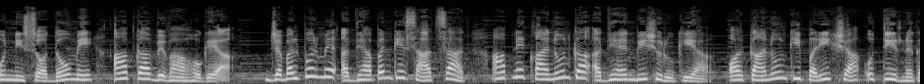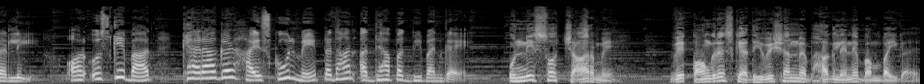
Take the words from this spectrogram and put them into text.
1902 में आपका विवाह हो गया। जबलपुर में अध्यापन के साथ साथ आपने कानून का अध्ययन भी शुरू किया और कानून की परीक्षा उत्तीर्ण कर ली और उसके बाद खैरागढ़ हाई स्कूल में प्रधान अध्यापक भी बन गए। 1904 में वे कांग्रेस के अधिवेशन में भाग लेने बंबई गए।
